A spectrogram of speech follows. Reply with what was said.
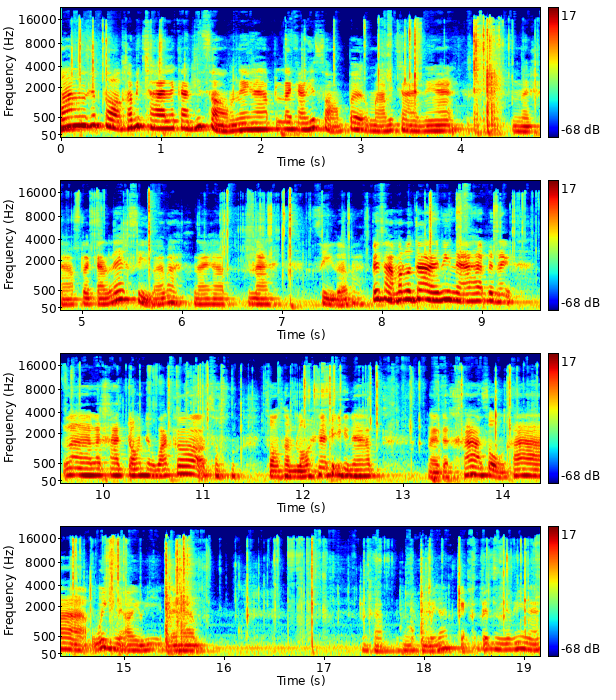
มาลุ้นกันต่อครับพี่ชายรายการที่สองนะครับรายการที่สองเปิดออกมาพี่ชายนะฮะ นะครับรายการแรก 400 บาทนะครับนะ400 บาทเป็นสามารถลดได้นะพี่นะครับเป็นราคาจองจากวัดก็สองสองสามร้อยนะพี่นะครับไหนจะค่าส่งค่าวิ่งเนี่ยเอาอยู่พี่นะครับนะครับผมไม่ได้แกะเป็นนะพี่นะ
